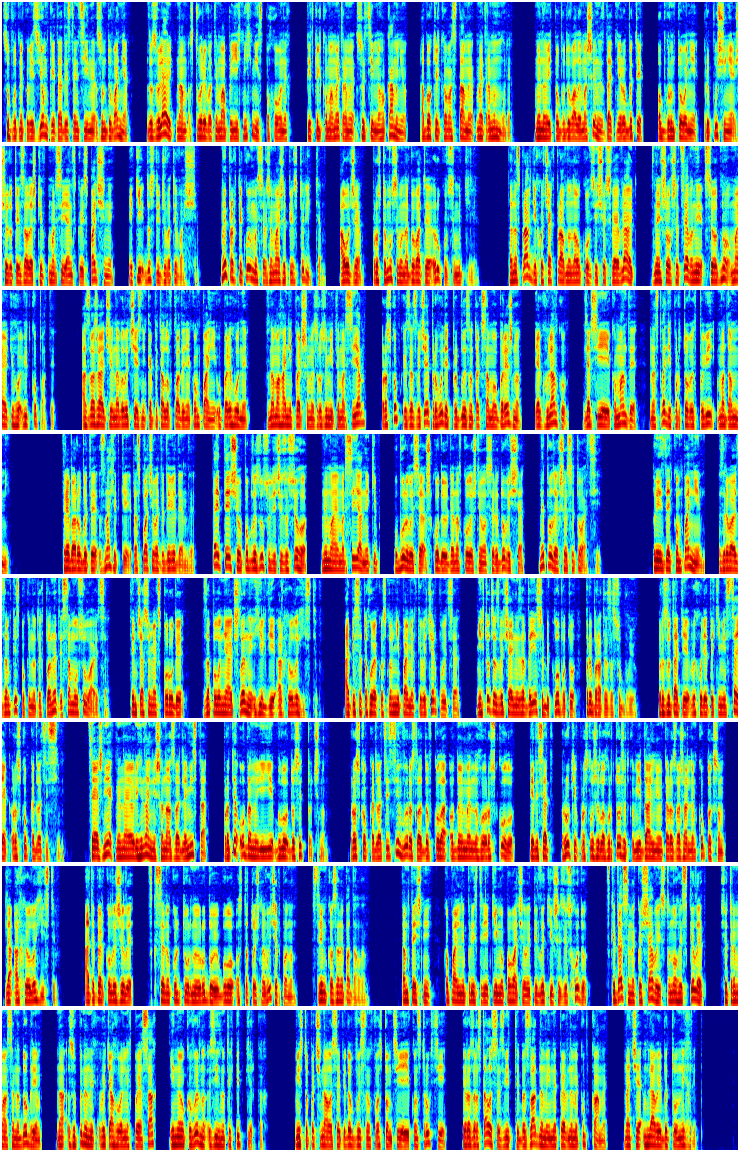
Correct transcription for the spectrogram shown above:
Супутникові зйомки та дистанційне зондування дозволяють нам створювати мапи їхніх міст, похованих під кількома метрами суцільного каменю або кількома стами метрами моря. Ми навіть побудували машини, здатні робити обґрунтовані припущення щодо тих залишків марсіянської спадщини, які досліджувати важче. Ми практикуємося вже майже півстоліття, а отже, просто мусимо набивати руку в цьому тілі. Та насправді, хоча як вправно науковці щось виявляють, знайшовши це, вони все одно мають його відкопати. А зважаючи на величезні капіталовкладення компаній у перегони в намаганні першими зрозуміти марсіян, розкопки зазвичай проводять приблизно так само обережно, як гулянку для всієї команди на складі портових повій мадам Мі. Треба робити знахідки та сплачувати дивіденди, та й те, що поблизу, судячи з усього, немає марсіян, які б обурилися шкодою для навколишнього середовища, не полегшує ситуації. Приїздять компанії, зривають замки з покинутих планет і самоусуваються, тим часом як споруди заполоняють члени гільдії археологістів. А після того, як основні пам'ятки вичерпуються, ніхто зазвичай не завдає собі клопоту прибрати за собою. В результаті виходять такі місця, як Розкопка 27. Це аж ніяк не найоригінальніша назва для міста, проте обрано її було досить точно. Розкопка 27 виросла довкола одноіменного розколу, 50 років прослужила гуртожитком, їдальнею та розважальним комплексом для археологістів. А тепер, коли жили з ксенокультурною рудою було остаточно вичерпано, стрімко занепадала. Тамтешній копальний пристрій, який ми побачили, підлетівши зі сходу, скидався на кощавий стоногий скелет, що тримався над обрієм на зупинених витягувальних поясах і неоковирно зігнутих підпірках. Місто починалося під обвислим хвостом цієї конструкції і розросталося звідти безладними і непевними кубками, наче млявий бетонний гриб.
